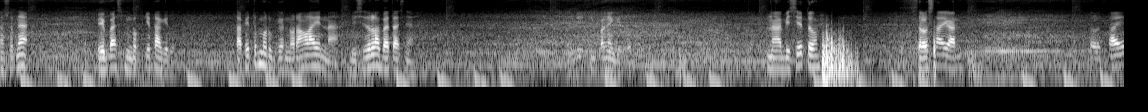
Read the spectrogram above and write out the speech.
Maksudnya bebas menurut kita gitu. Tapi itu merugikan orang lain. Nah, di situlah batasnya. Jadi simpelnya gitu. Nah habis itu selesai kan? Selesai.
